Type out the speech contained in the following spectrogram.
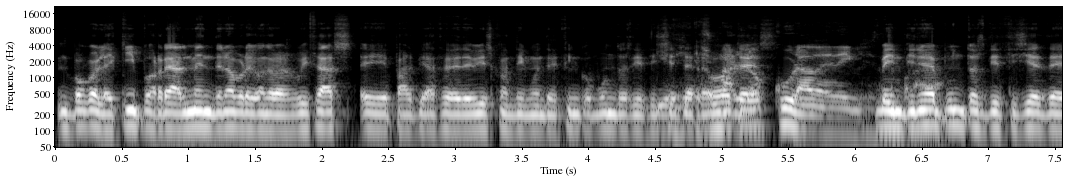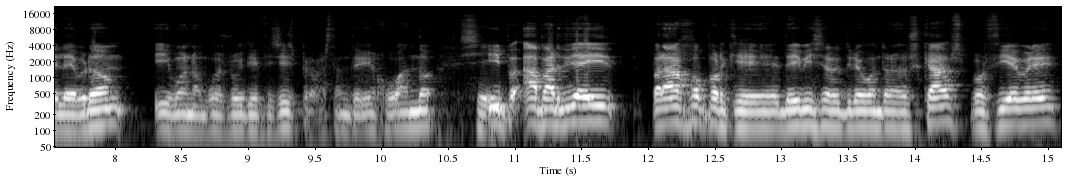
un poco el equipo realmente, ¿no? Porque contra los Wizards, eh, partidazo de Davis con 55 puntos, 17 rebotes. Es una locura de Davis. 29 puntos, 17 de LeBron. Y bueno, pues Brook 16, pero bastante bien jugando. Y a partir de ahí para abajo porque Davis se retiró contra los Cavs por fiebre.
